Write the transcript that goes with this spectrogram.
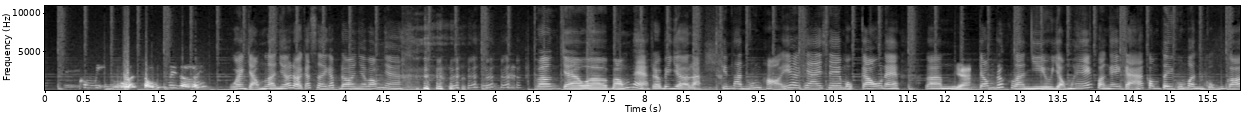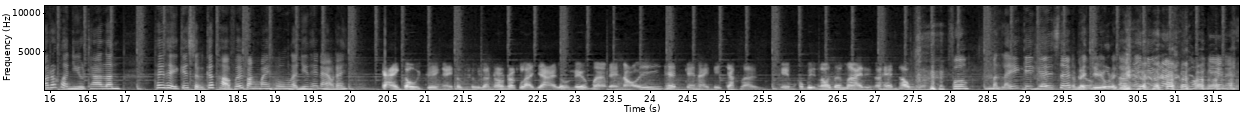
không bị múa xấu như bây giờ ấy. Quan trọng là nhớ rồi cách xê gấp đôi nha bóng nha. Vâng chào ờ, bóng nè. Rồi bây giờ là kim thanh muốn hỏi ờ, KIC một câu nè. Là Dạ. trong rất là nhiều giọng hát và ngay cả công ty của mình cũng có rất là nhiều talent. Thế thì cái sự kết hợp với văn mai hương là như thế nào đây cái câu chuyện này thực sự là nó rất là dài luôn nếu mà để nói hết cái này thì chắc là em không biết nói tới mai thì nó hết không nữa. phương mình lấy cái ghế xếp em lấy vô. chiếu rồi chị Ờ, lấy chiếu ra ngồi nghe nè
